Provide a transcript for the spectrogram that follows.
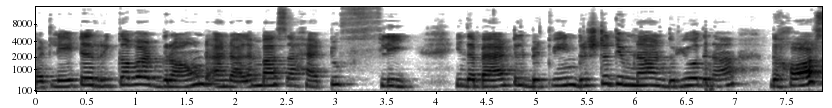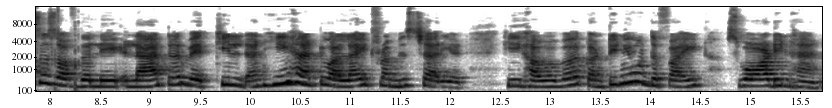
but later recovered ground and Alambasa had to flee. In the battle between Drishtadyumna and Duryodhana, the horses of the latter were killed and he had to alight from his chariot. He, however, continued the fight, sword in hand.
